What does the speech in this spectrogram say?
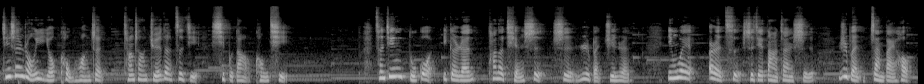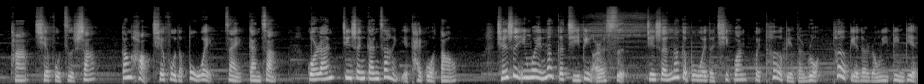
今生容易有恐慌症，常常觉得自己吸不到空气。曾经读过一个人，他的前世是日本军人，因为二次世界大战时。日本战败后，他切腹自杀，刚好切腹的部位在肝脏，果然今生肝脏也开过刀。前世因为那个疾病而死，今生那个部位的器官会特别的弱，特别的容易病变，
